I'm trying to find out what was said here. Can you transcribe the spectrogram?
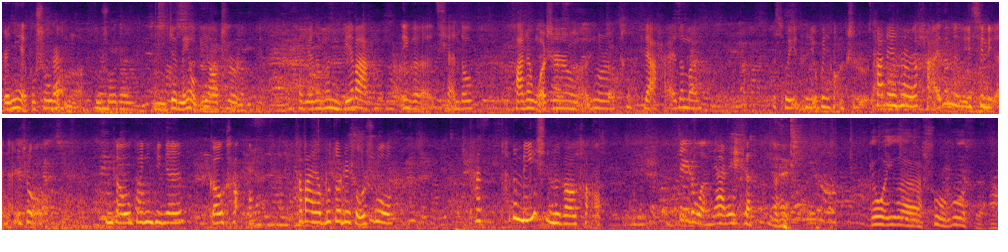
人家也不收我们了，就说他你这没有必要治了。他觉得说你别把那个钱都花在我身上了，就是俩孩子嘛，所以他就不想治。他这事儿孩子们心里也难受。你看我闺女今年高考，他爸要不做这手术，他他都没心思高考。这是我们家这个，哎，给我一个束缚死啊！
